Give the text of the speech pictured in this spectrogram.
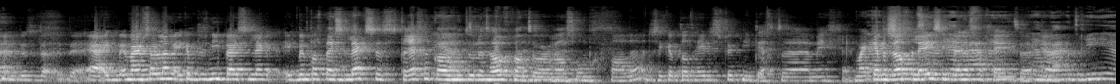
eh, dus de- de- ja, ik ben, maar zo lang, ik heb dus niet bij Select, ik ben pas bij Selectus terechtgekomen Ja, toen het hoofdkantoor was omgevallen. Dus ik heb dat hele stuk niet echt eh, meegekregen. Maar ik heb het wel gelezen, ik ben het er vergeten. Ja, er waren drie, eh,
